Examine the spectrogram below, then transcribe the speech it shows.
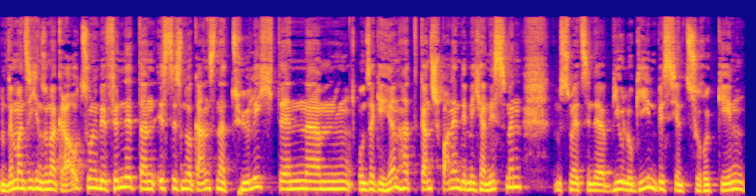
Und wenn man sich in so einer Grauzone befindet, dann ist es nur ganz natürlich, denn ähm, unser Gehirn hat ganz spannende Mechanismen. Da müssen wir jetzt in der Biologie ein bisschen zurückgehen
